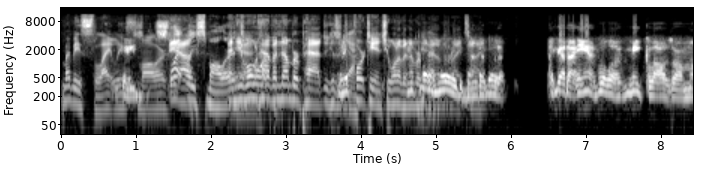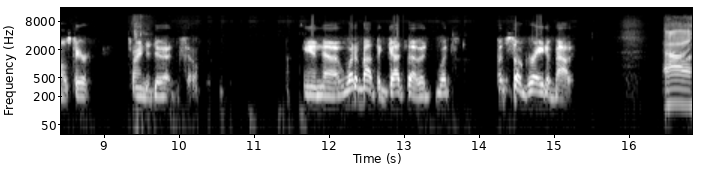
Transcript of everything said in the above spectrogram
Maybe slightly Okay. smaller. slightly smaller. And you It's won't have a number pad because it's Yeah. 14 inch. You won't have a number pad on I'm the right side. I got a, I got a handful of meat claws almost here trying to do it. So, and uh, what about the guts of it? What's what's so great about it? Uh,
